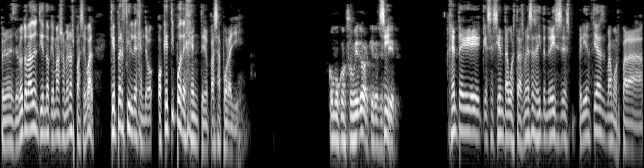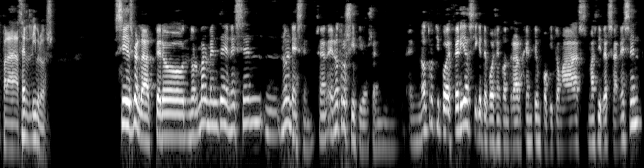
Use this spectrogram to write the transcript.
Pero desde el otro lado entiendo que más o menos pasa igual. ¿Qué perfil de gente o, o qué tipo de gente pasa por allí? Como consumidor, quieres sí. decir. Gente que se sienta a vuestras mesas, ahí tendréis experiencias, vamos, para, para hacer libros. Sí, es verdad, pero normalmente en Essen, no en Essen, o sea, en otros sitios, en, en, otro tipo de ferias sí que te puedes encontrar gente un poquito más, más diversa. En Essen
